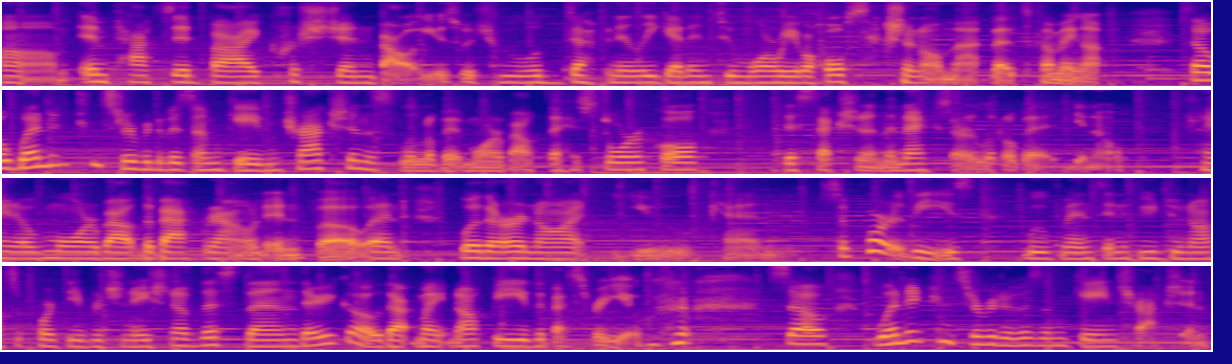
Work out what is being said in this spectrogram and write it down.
um, impacted by Christian values, which we will definitely get into more. We have a whole section on that that's coming up. So, when did conservatism gain traction? This is a little bit more about the historical. This section and the next are a little bit, you know, kind of more about the background info and whether or not you can support these movements. And if you do not support the origination of this, then there you go. That might not be the best for you. so, when did conservatism gain traction?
